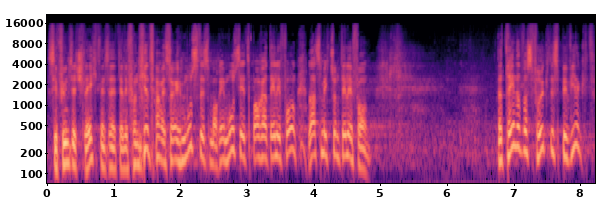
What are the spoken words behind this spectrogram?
Sie fühlen sich jetzt schlecht, wenn Sie nicht telefoniert haben. Sie sagen, ich muss das machen, ich muss, jetzt brauche ich ein Telefon, lass mich zum Telefon. Der Trainer hat was Verrücktes bewirkt.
